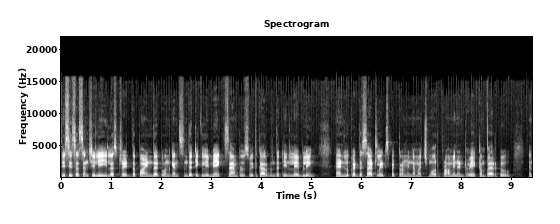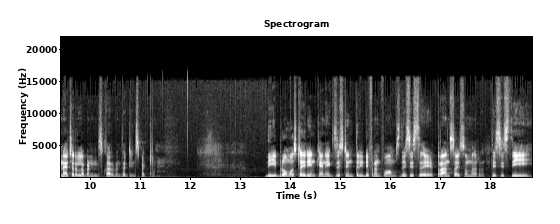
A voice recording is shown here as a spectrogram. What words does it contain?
This is essentially illustrate the point that one can synthetically make samples with carbon 13 labeling and look at the satellite spectrum in a much more prominent way compared to the natural abundance carbon 13 spectrum. The bromostyrene can exist in three different forms. This is the trans isomer, this is the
